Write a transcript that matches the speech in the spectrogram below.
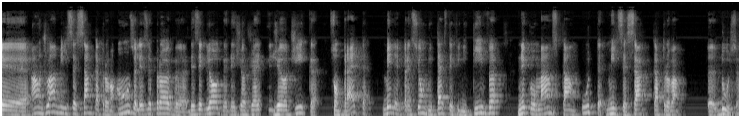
Euh, en juin 1791, les épreuves des églogues des géorgiques sont prêtes, mais l'impression du texte définitif ne commence qu'en août 1792.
